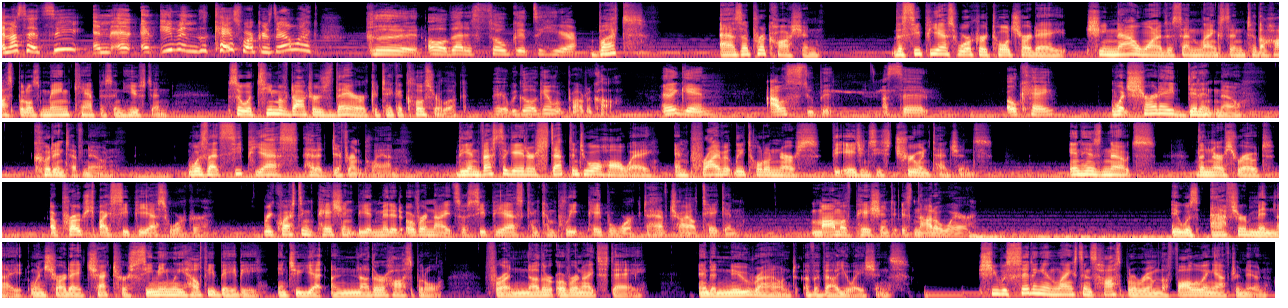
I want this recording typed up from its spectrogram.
And I said, see? And, and, and even the caseworkers, they're like, good. Oh, that is so good to hear. But as a precaution, the CPS worker told Sharde she now wanted to send Langston to the hospital's main campus in Houston so a team of doctors there could take a closer look. Here we go again with protocol. And again, I was stupid. I said, okay. What Sharde didn't know, couldn't have known, was that CPS had a different plan. The investigator stepped into a hallway and privately told a nurse the agency's true intentions. In his notes, the nurse wrote, Approached by CPS worker. requesting patient be admitted overnight so CPS can complete paperwork to have child taken. Mom of patient is not aware. It was after midnight when Sharde checked her seemingly healthy baby into yet another hospital for another overnight stay and a new round of evaluations. She was sitting in Langston's hospital room the following afternoon,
